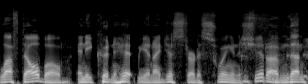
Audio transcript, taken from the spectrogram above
left elbow, and he couldn't hit me, and I just started swinging the shit out of him. Then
